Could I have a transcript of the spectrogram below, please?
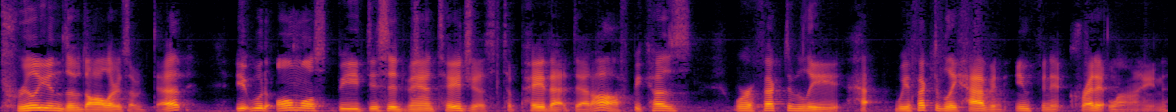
trillions of dollars of debt, it would almost be disadvantageous to pay that debt off because we're effectively ha- we effectively have an infinite credit line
